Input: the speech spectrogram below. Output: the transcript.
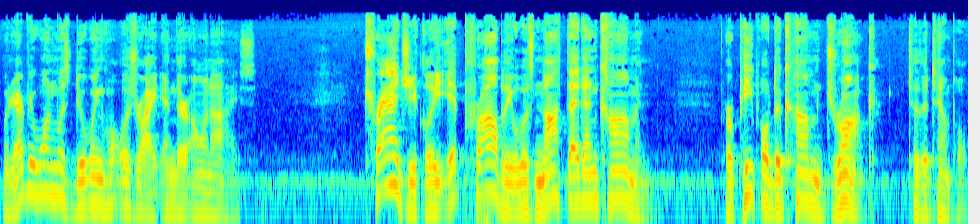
when everyone was doing what was right in their own eyes. Tragically, it probably was not that uncommon for people to come drunk to the temple.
